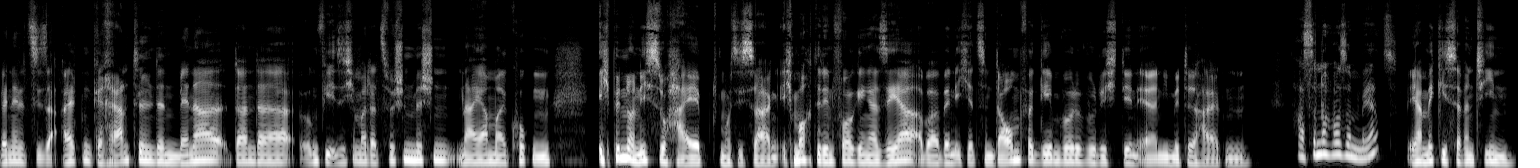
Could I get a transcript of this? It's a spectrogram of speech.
Wenn jetzt diese alten, grantelnden Männer dann da irgendwie sich immer dazwischen mischen, naja, mal gucken. Ich bin noch nicht so hyped, muss ich sagen. Ich mochte den Vorgänger sehr, aber wenn ich jetzt einen Daumen vergeben würde, würde ich den eher in die Mitte halten. Hast du noch was im März? Ja, Mickey 17.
